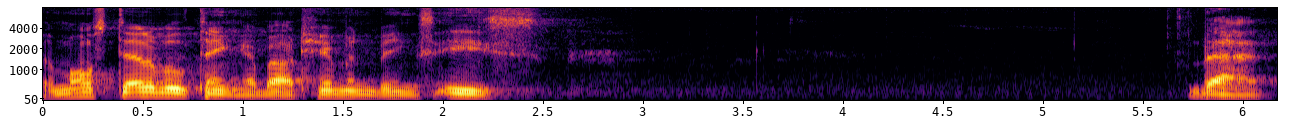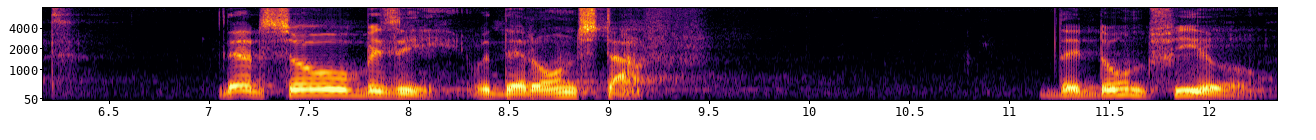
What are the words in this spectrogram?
The most terrible thing about human beings is that they're so busy with their own stuff, they don't feel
